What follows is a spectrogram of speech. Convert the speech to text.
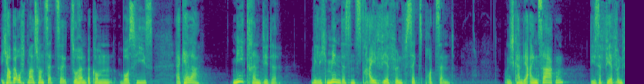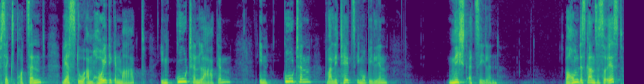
Ich habe oftmals schon Sätze zu hören bekommen, wo es hieß, Herr Keller, Mietrendite will ich mindestens drei, vier, fünf, sechs Prozent. Und ich kann dir eins sagen, diese 4, 5, 6 Prozent wirst du am heutigen Markt in guten Lagen, in guten Qualitätsimmobilien nicht erzielen. Warum das Ganze so ist?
